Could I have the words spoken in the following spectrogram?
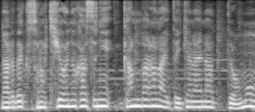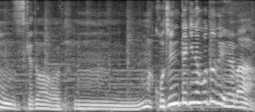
なるべくその気を抜かずに頑張らないといけないなって思うんですけどうーんまあ個人的なことで言えば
